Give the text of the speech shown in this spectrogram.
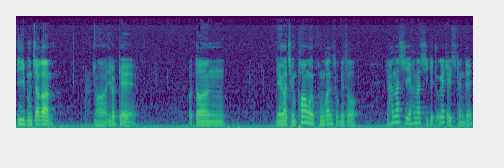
이 문자가 어, 이렇게 어떤 얘가 지금 포함한 공간 속에서 하나씩 하나씩 이렇게 쪼개져 있을 텐데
